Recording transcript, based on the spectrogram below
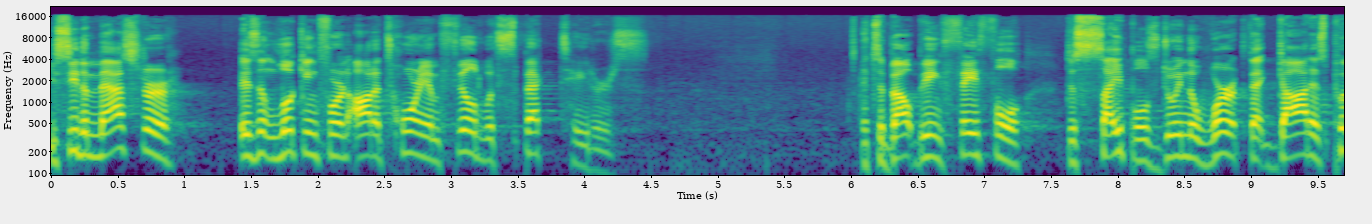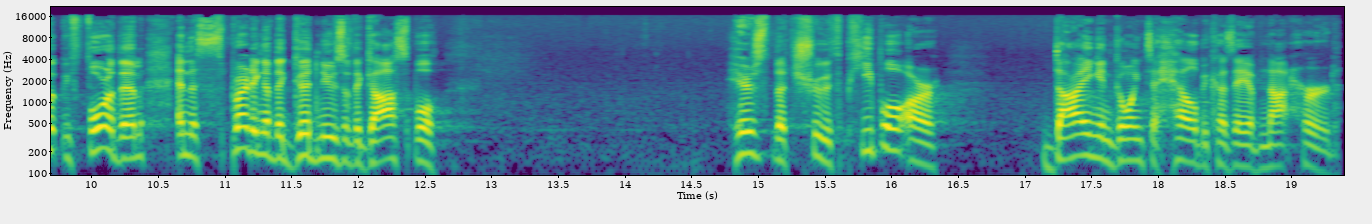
You see, the Master isn't looking for an auditorium filled with spectators, it's about being faithful disciples doing the work that God has put before them and the spreading of the good news of the gospel. Here's the truth people are dying and going to hell because they have not heard.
